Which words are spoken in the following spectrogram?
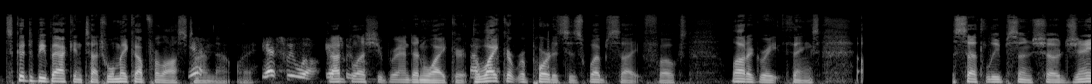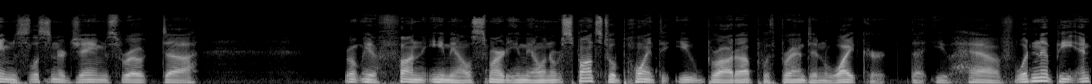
It's good to be back in touch. We'll make up for lost Yeah. time that way. yes, we will. Yes, God we bless you, Brandon Weichert. The Weichert Report is his website, folks. A lot of great things. Seth Leibsohn Show. James, listener James, wrote uh, wrote me a fun email, a smart email, in response to a point that you brought up with Brandon Weichert that you have. Wouldn't it be in-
